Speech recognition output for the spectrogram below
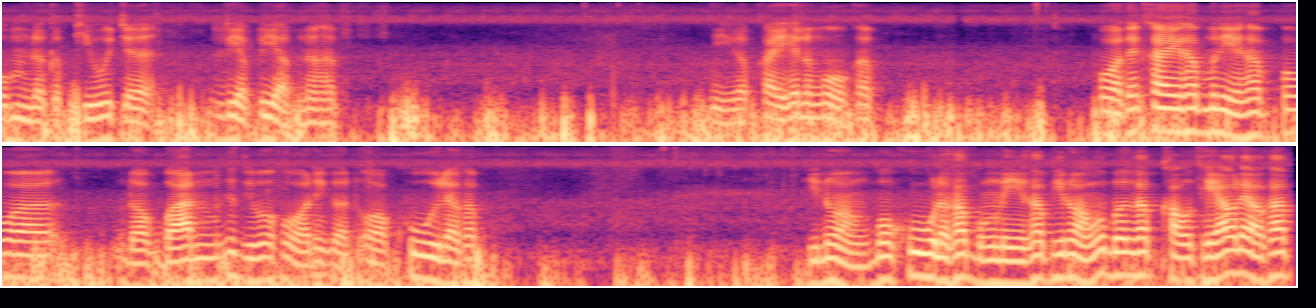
กลมแล้วก็ผิวจะเรียบๆนะครับ นี่ครับไข่เห็ดละโงกครับพอแต่ไข่ครับมื่อนี้ครับ เพราะว่าดอกบานคือสิว่าพอนี่ก็ออกคู่แล้วครับ พี่น้องโบคู่แล้วครับบงนี้ครับพี่น้องก็เบิ้งครับเข่าแถวแล้วครับ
